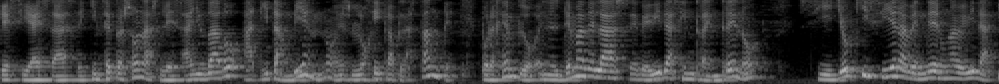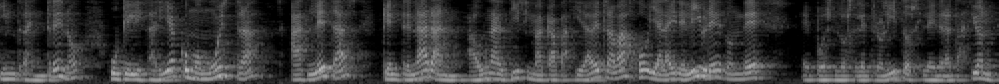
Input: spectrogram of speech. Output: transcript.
que si a esas 15 personas les ha ayudado, a ti también, ¿no? Es lógica aplastante. Por ejemplo, en el tema de las eh, bebidas intraentreno, si yo quisiera vender una bebida intraentreno, utilizaría como muestra atletas que entrenaran a una altísima capacidad de trabajo y al aire libre, donde eh, pues los electrolitos y la hidratación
